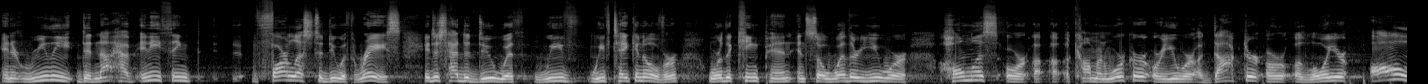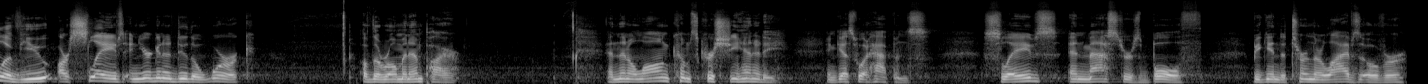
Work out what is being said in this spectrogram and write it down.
And it really did not have anything far less to do with race. It just had to do with we've, we've taken over, we're the kingpin. And so whether you were homeless or a, a, common worker or you were a doctor or a lawyer, all of you are slaves and you're going to do the work of the Roman Empire. And then along comes Christianity. And guess what happens? Slaves and masters both begin to turn their lives over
